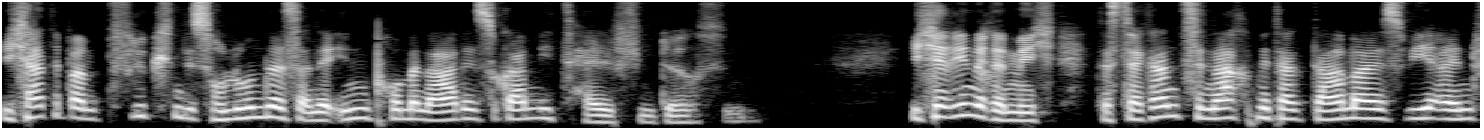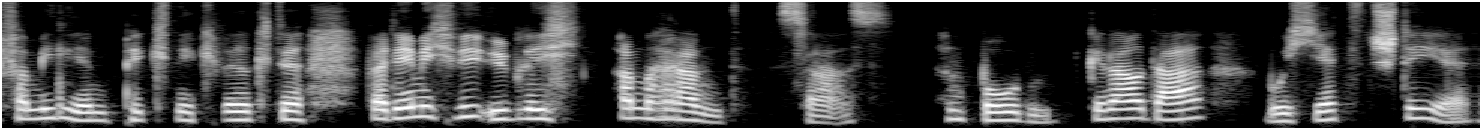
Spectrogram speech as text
Ich hatte beim Pflücken des Holunders an der Innenpromenade sogar mithelfen dürfen. Ich erinnere mich, dass der ganze Nachmittag damals wie ein Familienpicknick wirkte, bei dem ich wie üblich am Rand saß, am Boden, genau da, wo ich jetzt stehe.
